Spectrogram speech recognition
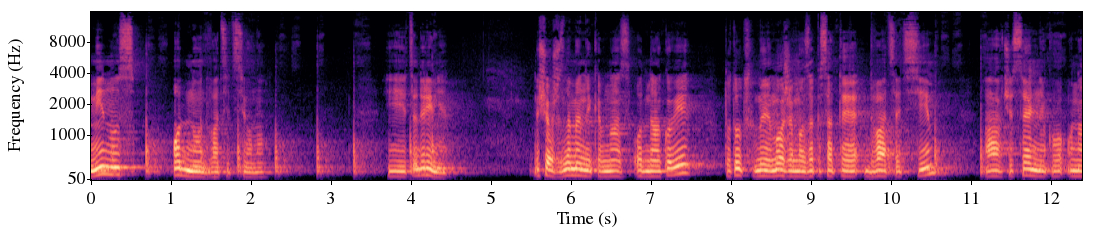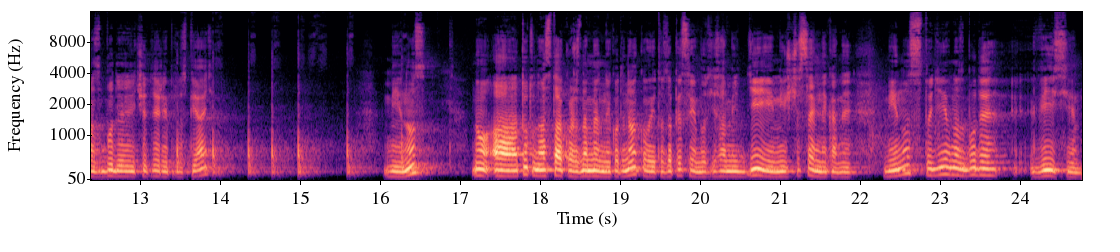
мінус 1 27. І це дорівнює. Ну що ж, знаменники в нас однакові, то тут ми можемо записати 27, а в чисельнику у нас буде 4 плюс 5. Мінус. Ну, а тут у нас також знаменник однаковий, то записуємо ті самі дії між чисельниками. Мінус, тоді у нас буде 8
